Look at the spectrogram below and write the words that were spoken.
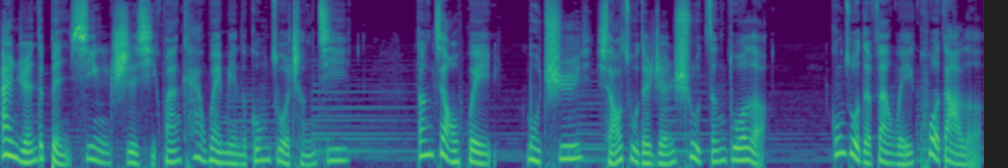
按人的本性是喜欢看外面的工作成绩。当教会、牧区、小组的人数增多了，工作的范围扩大了，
